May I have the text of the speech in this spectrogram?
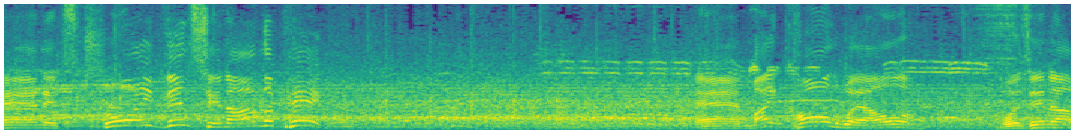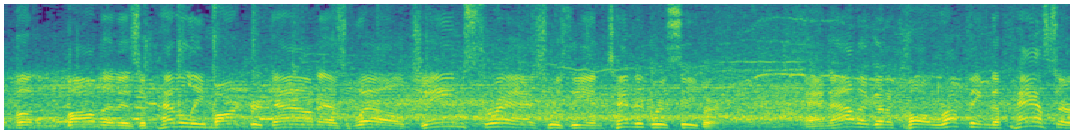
And it's Troy Vincent on the pick. And Mike Caldwell was involved and is a penalty marker down as well. James Thrash was the intended receiver. And now they're going to call roughing the passer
